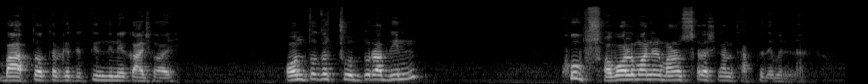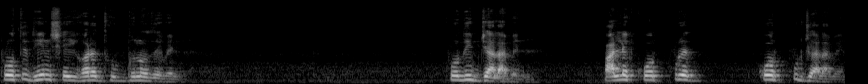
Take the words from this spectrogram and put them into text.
বা আত্মহত্যার ক্ষেত্রে তিন দিনে কাজ হয়। অন্তত চোদ্দোটা দিন খুব সবল মানের মানুষ ছাড়া সেখানে থাকতে দেবেন না। প্রতিদিন সেই ঘরে ধূপধুনো দেবেন। প্রদীপ জ্বালাবেন। পারলে কর্পূরে, কর্পূর জ্বালাবেন।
